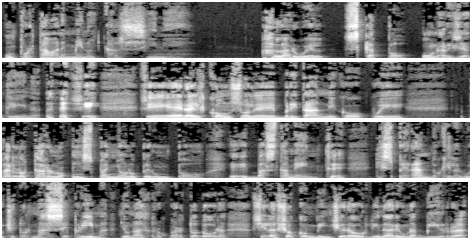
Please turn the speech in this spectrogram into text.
non portava nemmeno i calzini. Alla Ruel scappò una risatina. sì, sì, era il console britannico qui. Parlottarono in spagnolo per un po' e bastamente, disperando che la luce tornasse prima di un altro quarto d'ora, si lasciò convincere a ordinare una birra,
